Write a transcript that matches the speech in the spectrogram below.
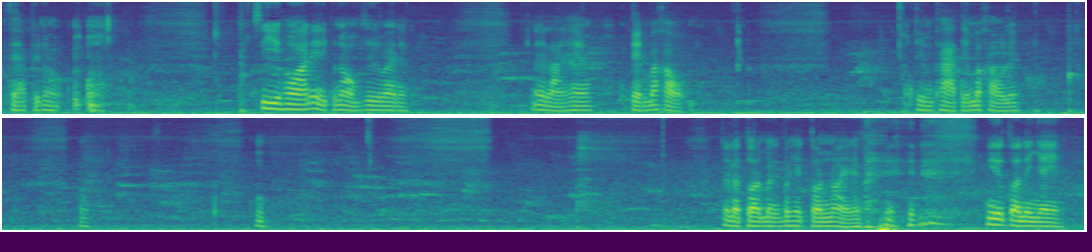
บแสบพี่น้องซีฮอเนี่ยพี่น้องผมซื้อมาเนี่ยได้หลายแฮงเต็มมะเขาเต็มถาดเต็มมะเขาเลยแต่ละตอนมันไม่ใช่ตอนหน่อยเลยนี่ตอนใหญ่ๆ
